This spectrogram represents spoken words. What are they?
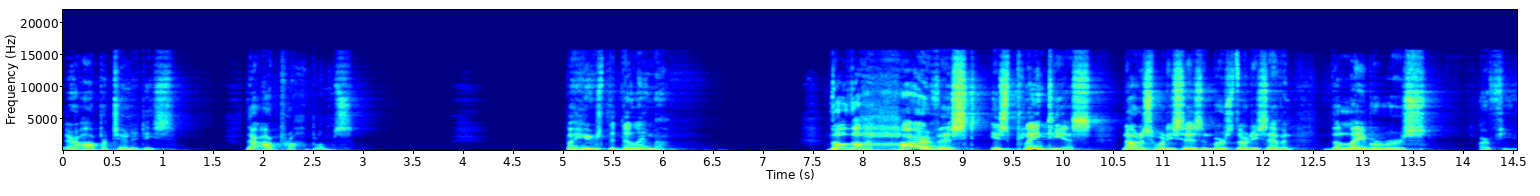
There are opportunities, there are problems. But here's the dilemma Though the harvest is plenteous, notice what he says in verse 37 the laborers are few.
